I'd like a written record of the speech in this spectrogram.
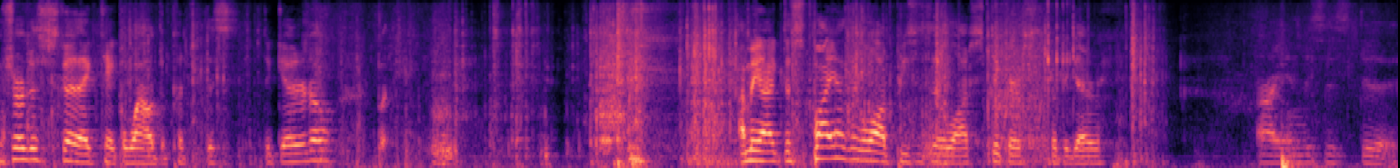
I'm sure this is gonna like take a while to put this together though, but I mean like the spy has like a lot of pieces and a lot of stickers to put together. Alright, and this is the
